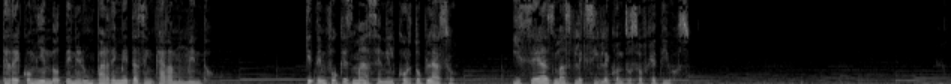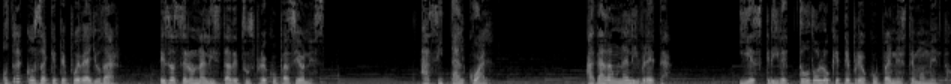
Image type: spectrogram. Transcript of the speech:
Te recomiendo tener un par de metas en cada momento, que te enfoques más en el corto plazo y seas más flexible con tus objetivos. Otra cosa que te puede ayudar es hacer una lista de tus preocupaciones, así tal cual agarra una libreta y escribe todo lo que te preocupa en este momento.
